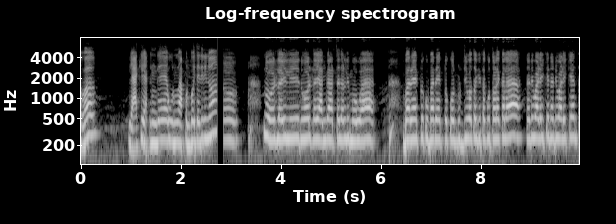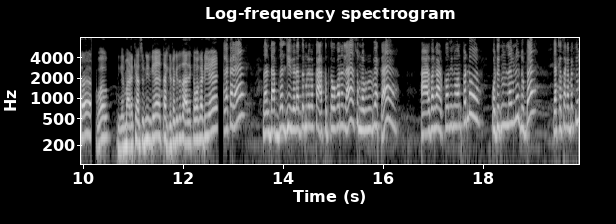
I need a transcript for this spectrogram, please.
ಅವ ಯಾಕೆ ಹಂಗೆ ಉನ್ ಅಪ್ಪನ ಬೈತಾ ನೀನು? ನೋಡ್ಲ ಇಲ್ಲಿ ನೋಡ್ಲ ಹಂಗ ಆಡ್ತಾ ಇದ್ದಾಳೆ ನಿಮ್ಮವ್ವ ಬರೆ ಹಾಕ್ಬೇಕು ಬರೆ ಹಾಕ್ಬೇಕು ಅಂದ್ಬಿಟ್ಟು ಜೀವ ತೆಗಿತಾ ಕೂತಾಳಕಲ್ಲ ನಡಿ ಒಳಿಕೆ ನಡಿ ಒಳಿಕೆ ಅಂತ. ಅವ ಏನು ಮಾಡಕ್ಕೆ ಹಸು ನಿನ್ಗೆ? ತಲೆ ಕೆಟ್ಟೋಗಿದ್ದು ಅದಕ್ಕೆ ಗಾಡಿಯೇ ನನ್ನ ಡಬ್ದಲ್ಲಿ ಜೀಗಡದ ಮಾಡಿದ್ರೆ ಕಾಸು ಕತ್ಕೊ ಹೋಗೋನಲ್ಲ ಸುಮ್ಮನೆ ಬಿಡ್ಬೇಕಾ ಆದಂಗೆ ಆಡ್ಕೋದಿನ ಅನ್ಕೊಂಡು. ಕೊಟ್ಟಿದ್ನಲ್ಲ ಇವನು ದುಡ್ಡ? ಯಾಕೆ ತಗೋಬೇಕು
